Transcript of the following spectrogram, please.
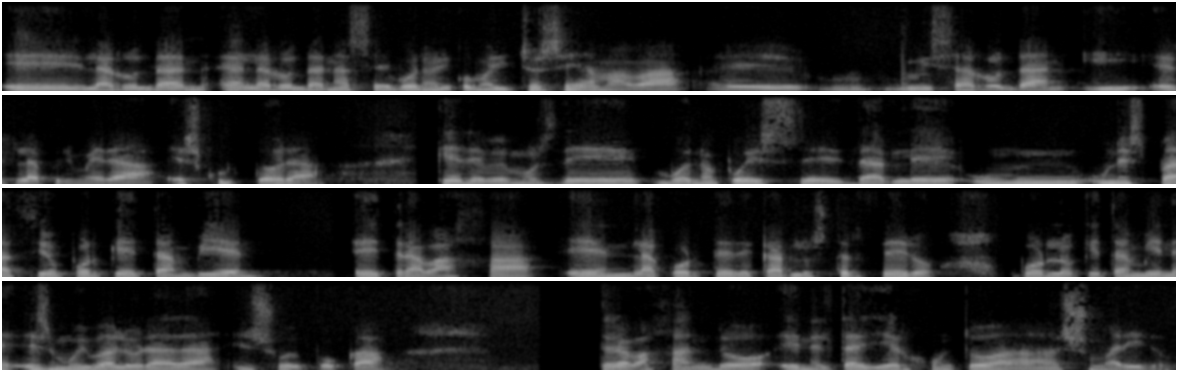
Eh, la, Roldán, eh, la Roldana, se, bueno, y como he dicho, se llamaba Luisa Roldán y es la primera escultora que debemos de, bueno, pues darle un, un, espacio porque también trabaja en la corte de Carlos III, por lo que también es muy valorada en su época trabajando en el taller junto a su marido.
